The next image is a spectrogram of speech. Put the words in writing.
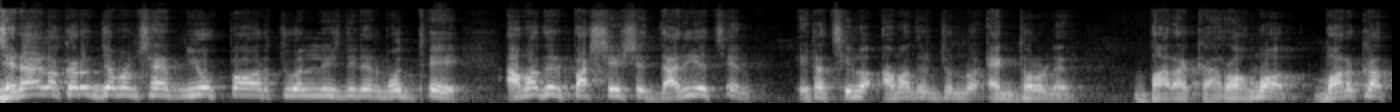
জেনারেল অকারুজ্জামান সাহেব নিয়োগ পাওয়ার চুয়াল্লিশ দিনের মধ্যে আমাদের পাশে এসে দাঁড়িয়েছেন, এটা ছিল আমাদের জন্য এক ধরনের বারাকা রহমত, বরকত।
